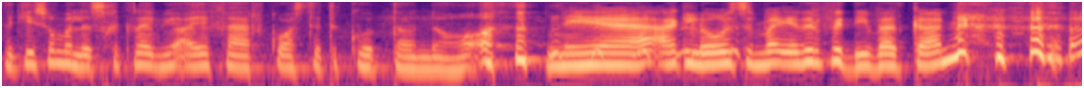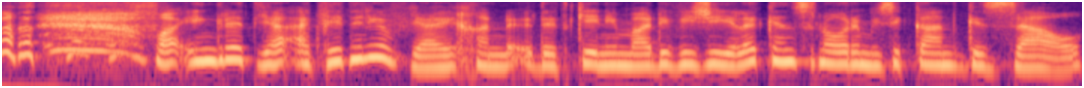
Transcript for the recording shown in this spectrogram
het jy sommer lus gekry om jou eie verfkwaste te koop daarna? Nee, ek los dit maar eerder vir die wat kan. maar Ingrid, ja, ek weet nie of jy gaan dit ken nie, maar die visuele kunstenaar en musikant Gazelle,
